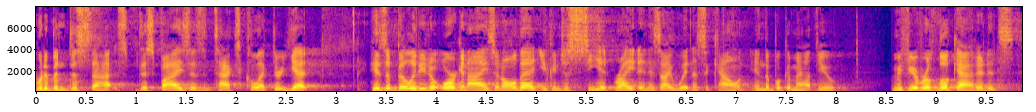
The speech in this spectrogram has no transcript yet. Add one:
would have been despised as a tax collector, yet his ability to organize and all that, you can just see it right in his eyewitness account in the book of Matthew. I mean, if you ever look at it, it's,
